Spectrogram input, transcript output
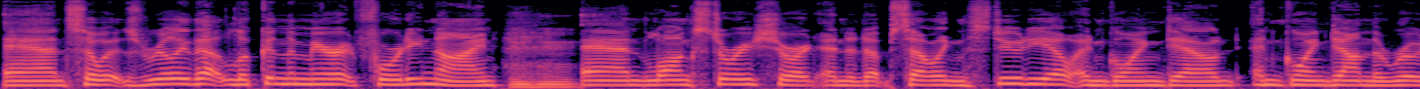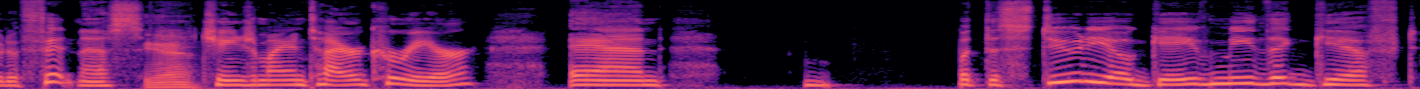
And so it was really that look in the mirror at 49 mm-hmm. and long story short ended up selling the studio and going down and going down the road of fitness, Yeah. changed my entire career and but the studio gave me the gift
